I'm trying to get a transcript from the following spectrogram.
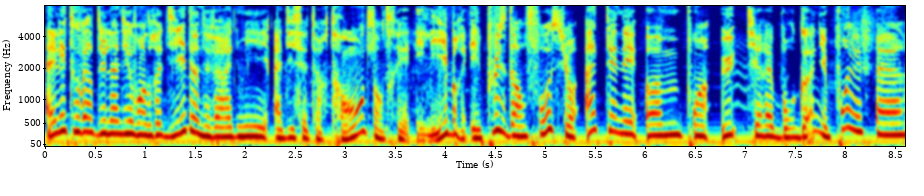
Elle est ouverte du lundi au vendredi de 9h30 à 17h30. L'entrée est libre et plus d'infos sur athénéum.u-bourgogne.fr.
